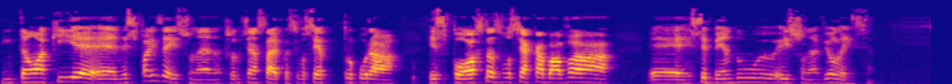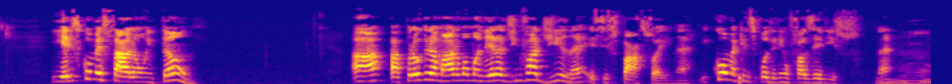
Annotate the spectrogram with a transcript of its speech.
Então aqui é, é nesse país é isso, né? Principalmente nessa época, se você ia procurar respostas, você acabava é, recebendo isso, né? Violência. E eles começaram então a, a programar uma maneira de invadir, né? Esse espaço aí, né? E como é que eles poderiam fazer isso, né? Hum.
